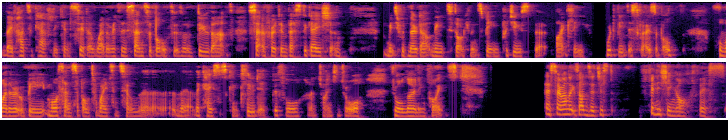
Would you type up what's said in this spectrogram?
they've had to carefully consider whether it is sensible to sort of do that separate investigation which would no doubt lead to documents being produced that likely would be disclosable, or whether it would be more sensible to wait until the, the, the case is concluded before kind of trying to draw draw learning points. So, Alexander, just finishing off this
